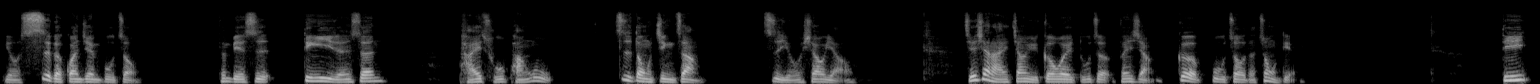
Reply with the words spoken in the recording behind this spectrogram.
有四个关键步骤，分别是定义人生、排除旁骛、自动进账、自由逍遥。接下来将与各位读者分享各步骤的重点。第一，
